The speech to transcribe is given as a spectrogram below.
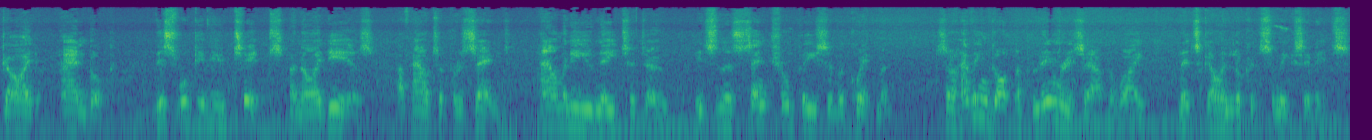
Guide Handbook. This will give you tips and ideas of how to present, how many you need to do. It's an essential piece of equipment. So having got the preliminaries out of the way, let's go and look at some exhibits.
